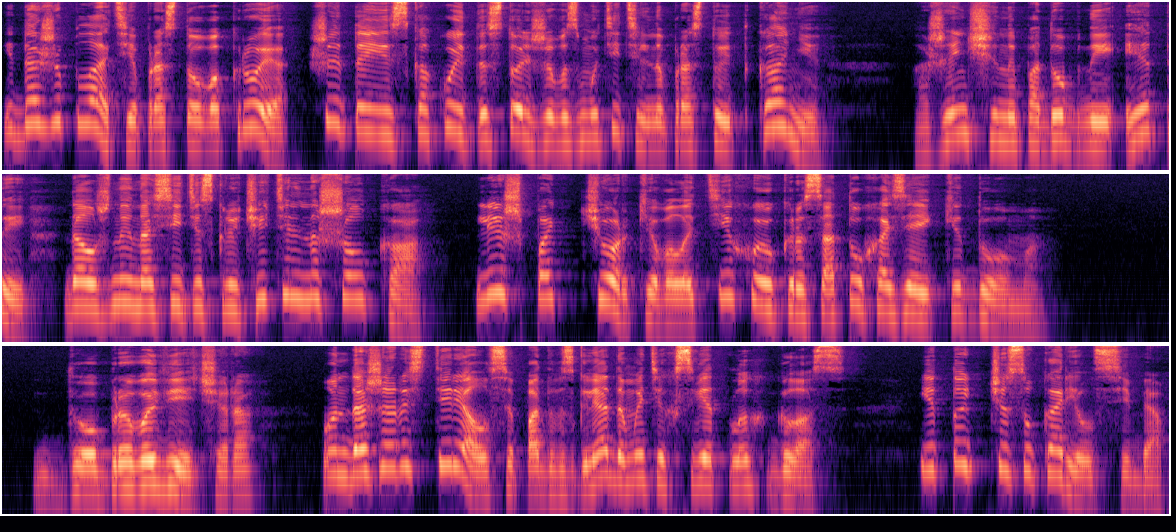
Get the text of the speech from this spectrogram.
И даже платье простого кроя, шитое из какой-то столь же возмутительно простой ткани, а женщины, подобные этой, должны носить исключительно шелка – лишь подчеркивала тихую красоту хозяйки дома. «Доброго вечера!» Он даже растерялся под взглядом этих светлых глаз и тотчас укорил себя,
